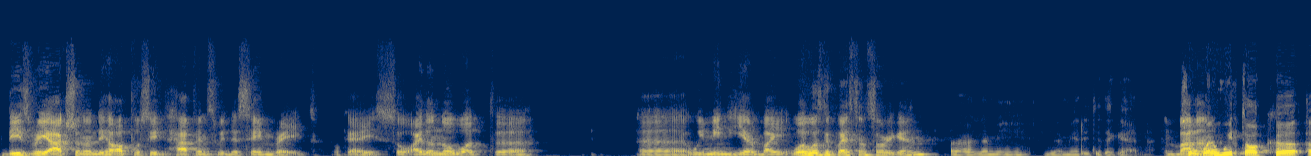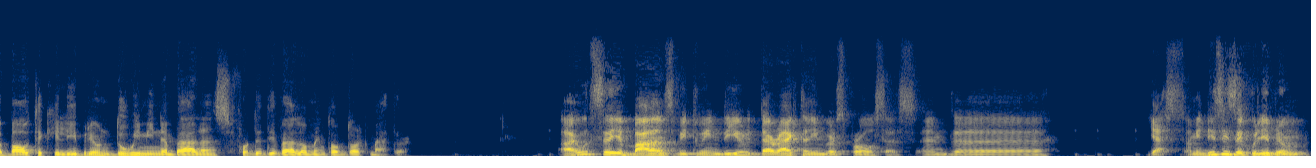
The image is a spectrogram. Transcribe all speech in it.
this reaction and the opposite happens with the same rate. Okay, so I don't know what uh, uh, we mean here by, what was the question, sorry again? Uh, let me, let me read it again. So when we talk uh, about equilibrium, do we mean a balance for the development of dark matter? I would say a balance between the direct and inverse process. And uh, yes, I mean, this is equilibrium.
